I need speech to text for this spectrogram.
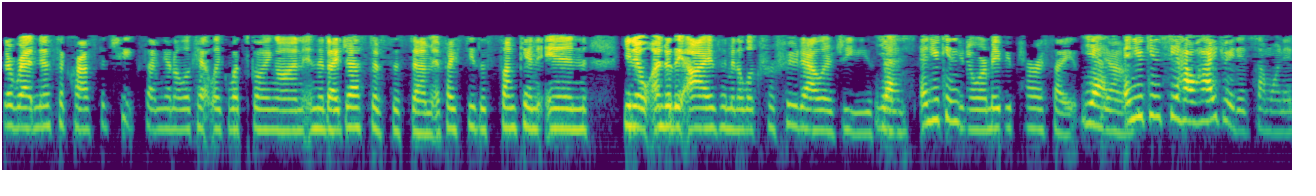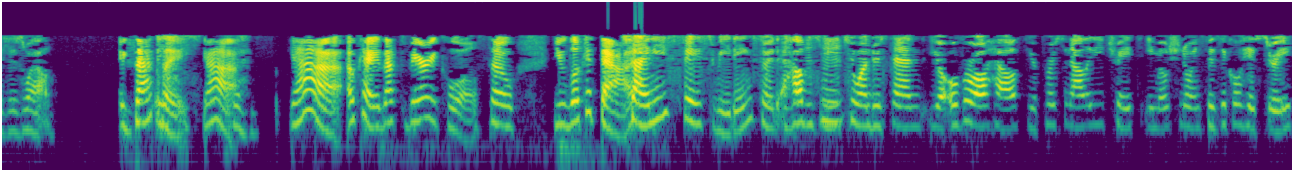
the redness across the cheeks, I'm going to look at like what's going on in the digestive system. If I see the sunken in, you know, under the eyes, I'm going to look for food allergies. Yes, and, and you can you know, or maybe parasites. yes, yeah. and you can see how hydrated someone is as well. exactly. Yes. Yeah. Okay, that's very cool. So you look at that. Chinese face reading, so it helps me Mhm. to understand your overall health, your personality traits, emotional and physical history.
